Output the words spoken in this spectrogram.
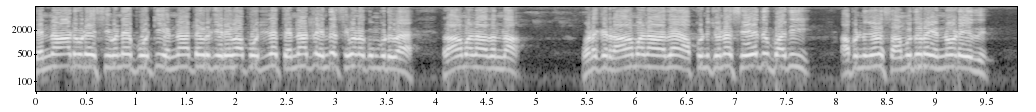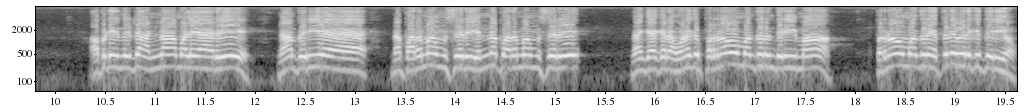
தென்னாடுடைய சிவனே போற்றி எந்நாட்டவருக்கு இறைவா போற்றினா தென்னாட்டில் எந்த சிவனை கும்பிடுவேன் ராமநாதன் தான். உனக்கு ராமநாதன் அப்படின்னு சொன்னால் சேதுபதி அப்படின்னு சொன்னால் சமுதிரம் என்னுடையது. அப்படி இருந்துட்டு அண்ணாமலையாரு நான் பெரிய நான் பரமஹம்சரு. என்ன பரமஹம்சரு? நான் கேட்குறேன் உனக்கு பிரணவ மந்திரம் தெரியுமா? பிரணவ மந்திரம் எத்தனை பேருக்கு தெரியும்?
